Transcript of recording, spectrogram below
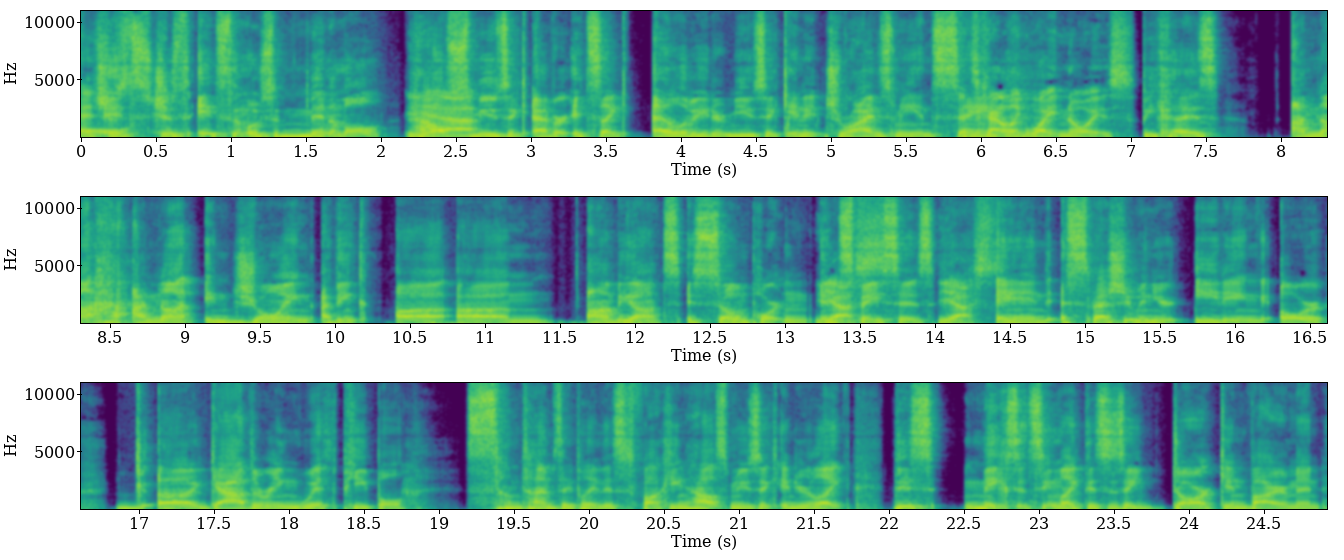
It's It's just it's the most minimal house Yeah. music ever. It's like elevator music and it drives me insane. it's kind of like white noise. because I'm not I'm not enjoying. I think uh, um, ambiance is so important in Yes. spaces. Yes. and especially when you're eating or uh, gathering with people. Sometimes they play this fucking house music, and you're like, this makes it seem like this is a dark environment,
